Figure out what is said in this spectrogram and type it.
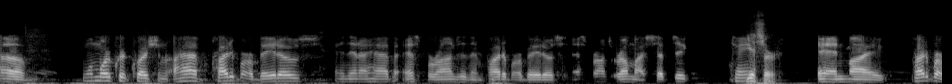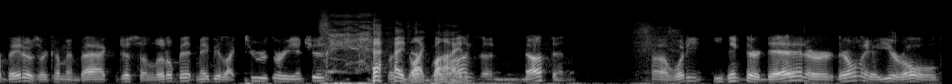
Um, one more quick question. I have Pride of Barbados, and then I have Esperanza, and then Pride of Barbados and Esperanza around my septic tank. Yes, sir. And my Pride of Barbados are coming back just a little bit, maybe like two or three inches. I'd like mine. Nothing. Uh, what do you, you think they're dead, or they're only a year old?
